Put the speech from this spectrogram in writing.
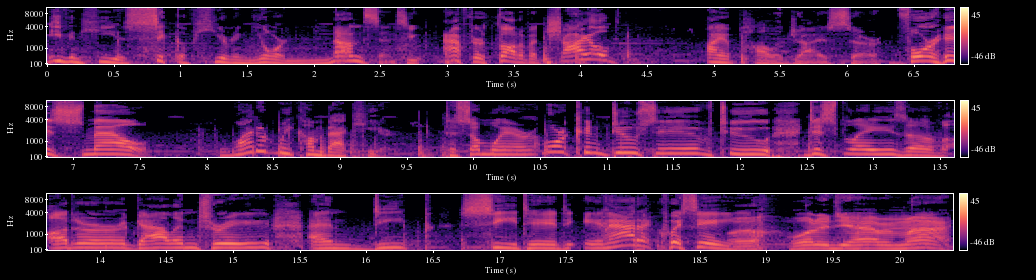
even he is sick of hearing your nonsense, you afterthought of a child. I apologize, sir, for his smell. Why don't we come back here? To somewhere more conducive to displays of utter gallantry and deep seated inadequacy. Well, what did you have in mind?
